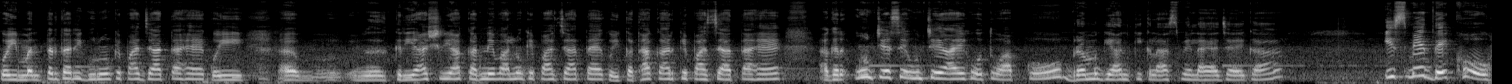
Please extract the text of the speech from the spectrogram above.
कोई मंत्रधारी गुरुओं के पास जाता है, कोई क्रियाश्रिया करने वालों के पास जाता है, कोई कथाकार के पास जाता है। अगर ऊँचे से ऊँचे आए हो तो आपको ब्रह्म ज्ञान की क्लास में लाया जाएगा। इसमें देखो,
